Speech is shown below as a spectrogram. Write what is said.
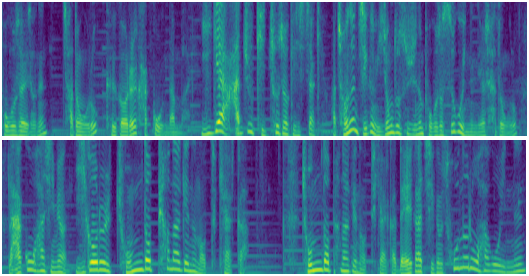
보고서에서는 자동으로 그거를 갖고 온단 말이에요. 이게 아주 기초적인 시작이에요. 아, 저는 지금 이 정도 수준은 보고서 쓰고 있는데요, 자동으로. 라고 하시면 이거를 좀 더 편하게는 어떻게 할까? 좀 더 편하게는 어떻게 할까? 내가 지금 손으로 하고 있는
